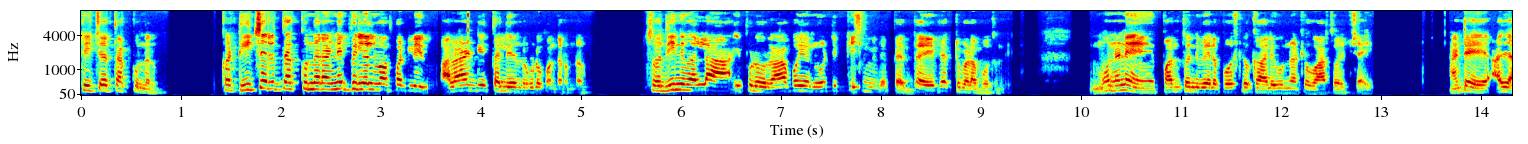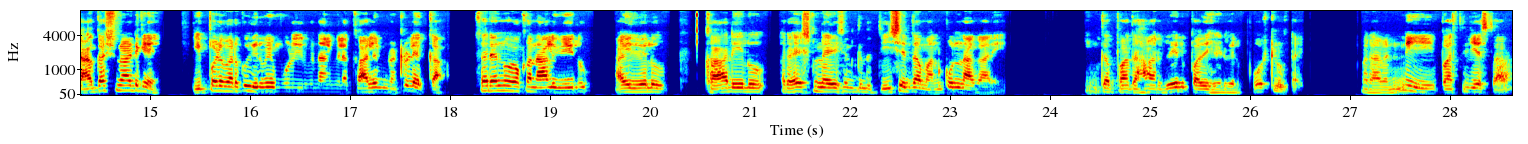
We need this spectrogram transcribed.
టీచర్ తక్కువ ఉన్నారు ఒక టీచర్ తక్కువ ఉన్నారని పిల్లలు పంపట్లేదు. అలాంటి తల్లిదండ్రులు కూడా కొందరు ఉన్నారు. సో దీనివల్ల ఇప్పుడు రాబోయే నోటిఫికేషన్ మీద పెద్ద ఎఫెక్ట్ పడబోతుంది. మొన్ననే పంతొమ్మిది వేల పోస్టులు ఖాళీ ఉన్నట్లు వార్తలు వచ్చాయి. అంటే అది ఆగస్టు నాటికే. ఇప్పటి వరకు ఇరవై మూడు ఇరవై నాలుగు వేల ఖాళీలు ఉన్నట్లు లెక్క. సరే నువ్వు ఒక నాలుగు వేలు ఐదు వేలు ఖాళీలు రేషనలైజేషన్ కింద తీసేద్దాం అనుకున్నా కానీ ఇంకా పదహారు వేలు పదిహేడు వేలు పోస్టులు ఉంటాయి. మరి అవన్నీ భర్తీ చేస్తారా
